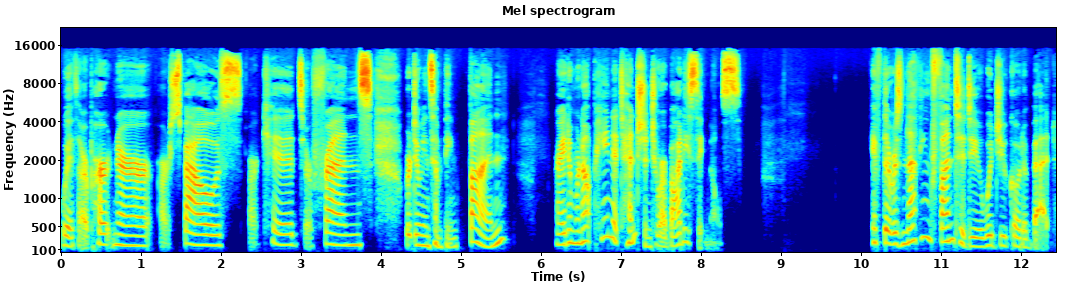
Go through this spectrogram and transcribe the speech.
with our partner, our spouse, our kids, or friends. We're doing something fun, right? And we're not paying attention to our body signals if there was nothing fun to do, would you go to bed,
